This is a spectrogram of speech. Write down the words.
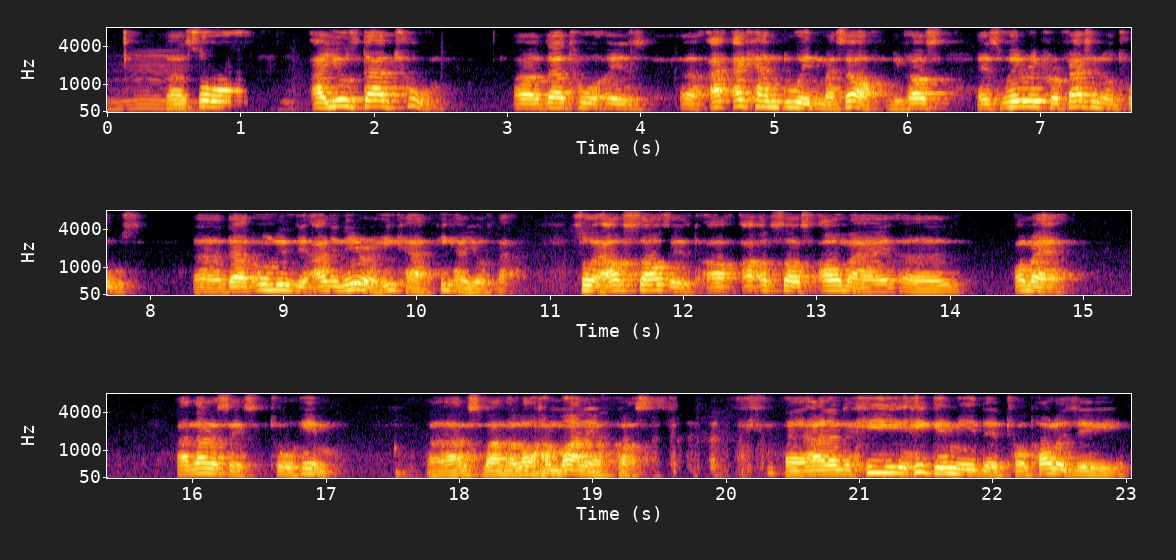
Mm. Uh, so I use that tool. Uh, that tool is uh, I, I can do it myself because it's very professional tools uh, that only the engineer he can he can use that. So I outsource it. I outsource all my uh, all my analysis to him. Uh, and spent a lot of money, of course. Uh, and he he gave me the topology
